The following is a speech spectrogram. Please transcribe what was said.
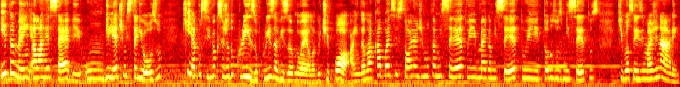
E também ela recebe um bilhete misterioso que é possível que seja do Chris, o Chris avisando ela, do tipo, ó, ainda não acabou essa história de Mutamiceto e Mega Miceto e todos os micetos que vocês imaginarem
